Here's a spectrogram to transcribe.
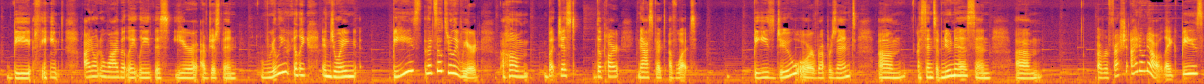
bee themed. I don't know why, but lately this year I've just been really, really enjoying bees. That sounds really weird. Um, but just the part and aspect of what bees do or represent um, a sense of newness and um, a refresh. I don't know. Like bees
